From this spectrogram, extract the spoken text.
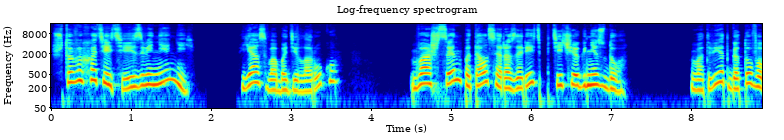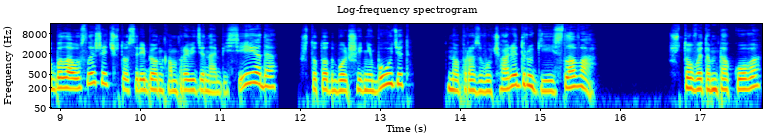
«Что вы хотите, извинений?» Я освободила руку. «Ваш сын пытался разорить птичье гнездо». В ответ готова была услышать, что с ребенком проведена беседа, что тот больше не будет, но прозвучали другие слова. Что в этом такого?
